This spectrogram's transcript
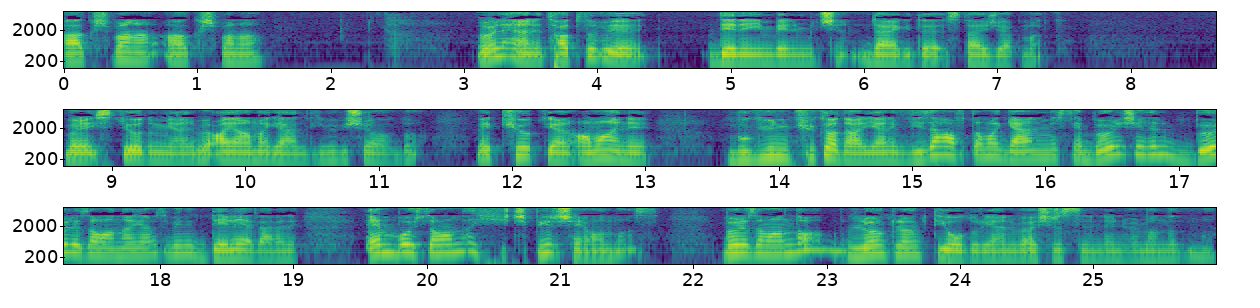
Alkış bana, alkış bana. Öyle yani tatlı bir deneyim benim için dergide staj yapmak. Böyle istiyordum yani. Böyle ayağıma geldi gibi bir şey oldu. Ve cute yani ama hani bugünkü kadar yani vize haftama gelmesi yani böyle şeylerin böyle zamanlara gelmesi beni deli eder. Hani en boş zamanda hiçbir şey olmaz. Böyle zamanda lönk lönk diye olur yani ve aşırı sinirleniyorum anladın mı?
